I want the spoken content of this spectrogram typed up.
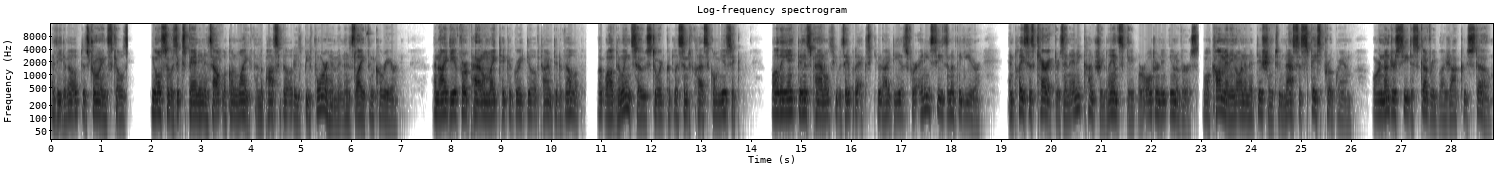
As he developed his drawing skills, he also was expanding his outlook on life and the possibilities before him in his life and career. An idea for a panel might take a great deal of time to develop, but while doing so, Stewart could listen to classical music. While he inked in his panels, he was able to execute ideas for any season of the year and places characters in any country, landscape, or alternate universe, while commenting on an addition to NASA's space program or an undersea discovery by Jacques Cousteau.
